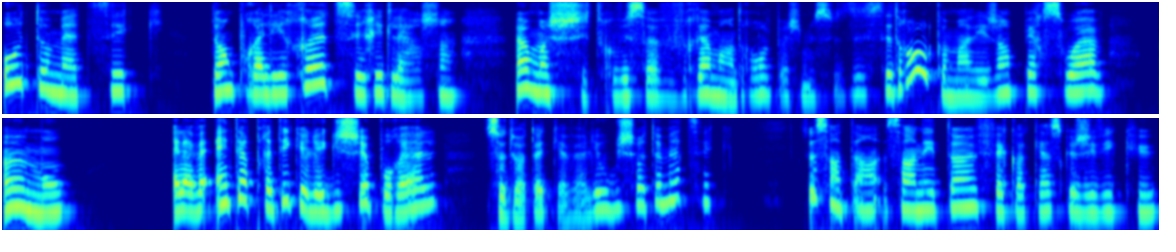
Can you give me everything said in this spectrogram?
automatique, donc pour aller retirer de l'argent. Là, moi, j'ai trouvé ça vraiment drôle, je me suis dit, c'est drôle comment les gens perçoivent un mot. Elle avait interprété que le guichet pour elle, ce doit être qu'elle va aller au guichet automatique. Ça, c'en est un fait cocasse que j'ai vécu.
